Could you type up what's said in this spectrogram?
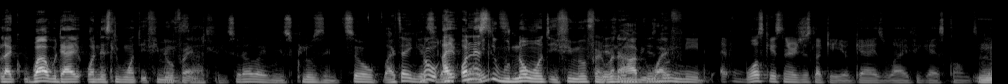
like why would I honestly want a female friend? exactly. So that's what it means closing. So by the time you get No, I honestly point, would not want a female friend when no, I have a wife. no need. Uh, Worst case scenario is just like your guy's wife. You guys come together,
